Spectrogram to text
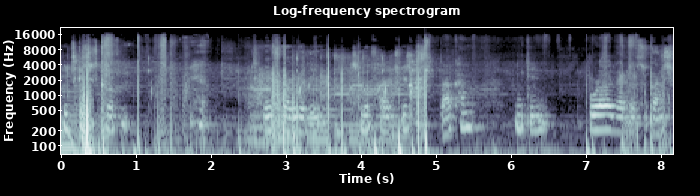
Boots Gadget kaufen. Ja. Ich bin mal über den Überfall des Spiels Starkampf mit den Brawler, der das so gar nicht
